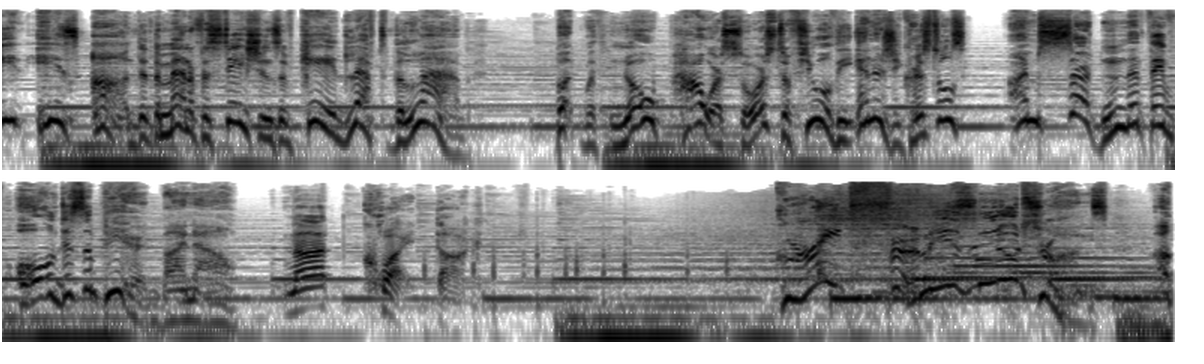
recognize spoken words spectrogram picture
It is odd that the manifestations of Cade left the lab. But with no power source to fuel the energy crystals, I'm certain that they've all disappeared by now. Not quite, Doc. Great Fermi's neutrons! A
